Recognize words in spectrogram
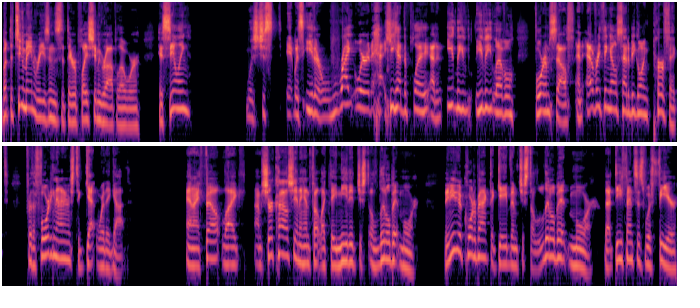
But the two main reasons that they replaced Jimmy Garoppolo were his ceiling was just it was either right where it ha- he had to play at an elite elite level for himself and everything else had to be going perfect for the 49ers to get where they got. And I felt like I'm sure Kyle Shanahan felt like they needed just a little bit more. They needed a quarterback that gave them just a little bit more, that defenses would fear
